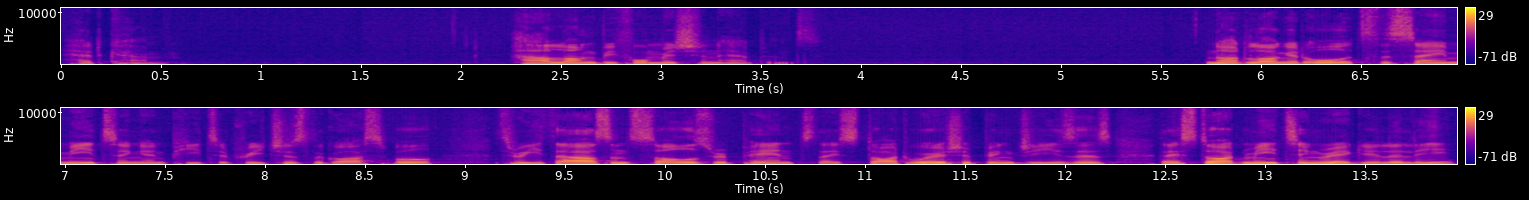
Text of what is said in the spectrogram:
had come. How long before mission happens? Not long at all. It's the same meeting, and Peter preaches the gospel. 3,000 souls repent. They start worshiping Jesus. They start meeting regularly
